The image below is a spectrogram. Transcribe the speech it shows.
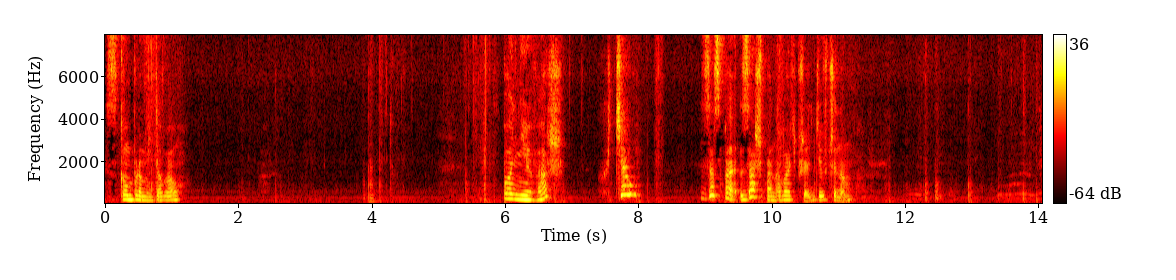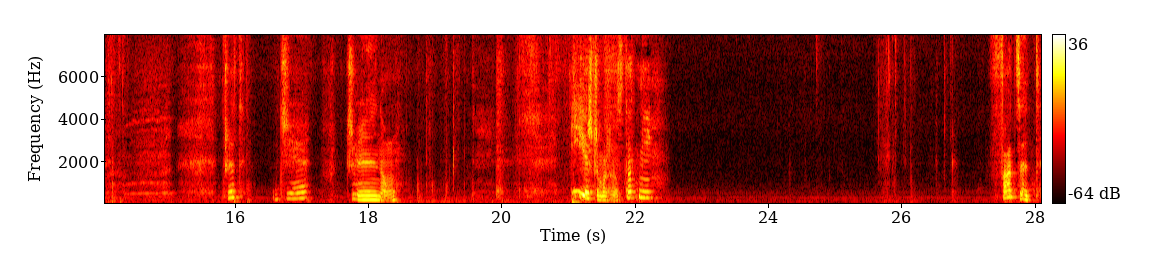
skompromitował. Ponieważ chciał zaszpanować przed dziewczyną. Przed dziewczyną. I jeszcze może ostatni. Facet,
